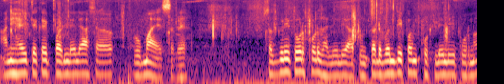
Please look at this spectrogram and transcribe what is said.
आणि ह्या इथे काही पडलेल्या अशा रूमा आहेत सगळ्या. सगळी तोडफोड झालेली आहे आतून. तटबंदी पण फुटलेली पूर्ण.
